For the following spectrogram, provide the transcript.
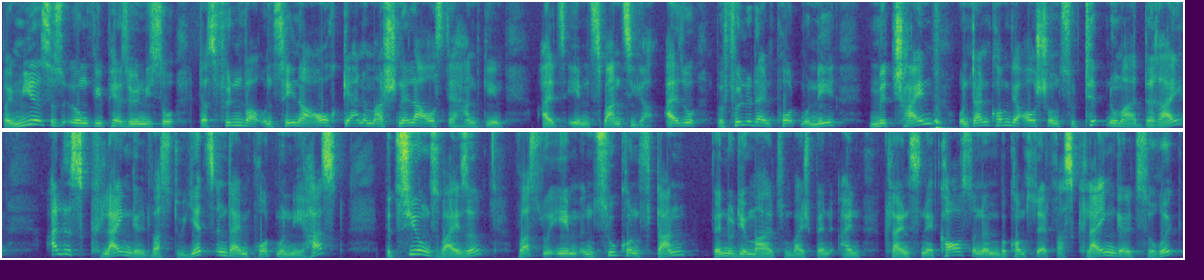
Bei mir ist es irgendwie persönlich so, dass 5er und 10er auch gerne mal schneller aus der Hand gehen als eben 20er. Also befülle dein Portemonnaie mit Schein und dann kommen wir auch schon zu Tipp Nummer 3. Alles Kleingeld, was du jetzt in deinem Portemonnaie hast, beziehungsweise was du eben in Zukunft dann, wenn du dir mal zum Beispiel einen kleinen Snack kaufst und dann bekommst du etwas Kleingeld zurück,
